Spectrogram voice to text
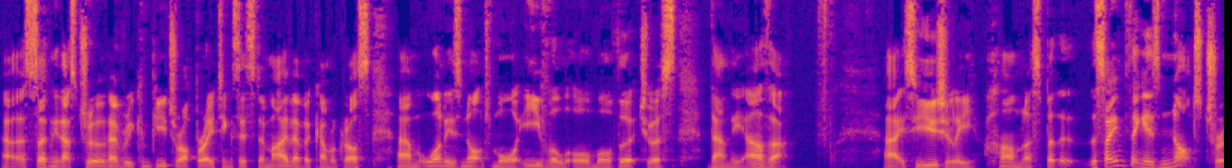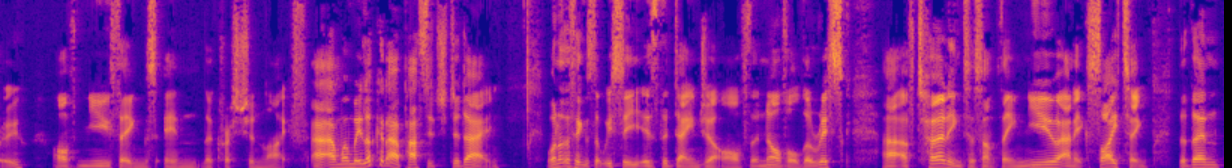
Uh, certainly, that's true of every computer operating system I've ever come across. Um, one is not more evil or more virtuous than the other. Uh, it's usually harmless, but the, the same thing is not true of new things in the Christian life. And when we look at our passage today, one of the things that we see is the danger of the novel, the risk uh, of turning to something new and exciting that then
